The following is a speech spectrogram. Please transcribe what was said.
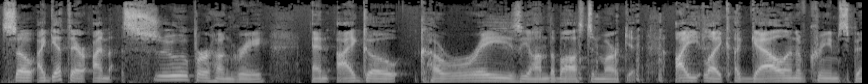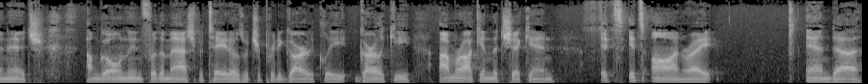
So I get there, I'm super hungry, and I go crazy on the Boston Market. I eat like a gallon of cream spinach. I'm going in for the mashed potatoes, which are pretty garlicky. Garlicky. I'm rocking the chicken. It's it's on right, and uh,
